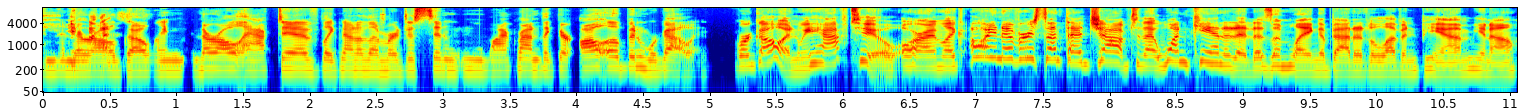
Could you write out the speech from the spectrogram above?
and they're all going they're all active like none of them are just sitting in the background like they're all open we're going? We're going we have to. Or i'm like oh i never sent that job to that one candidate as i'm laying about at 11 p.m you know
